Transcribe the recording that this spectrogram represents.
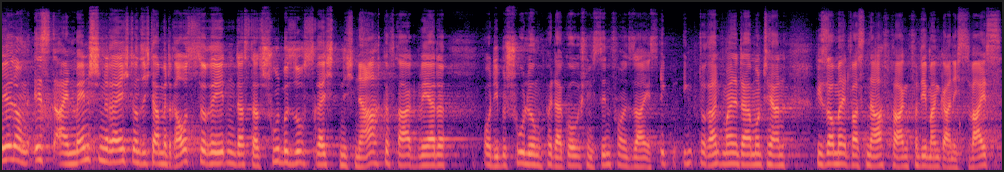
Bildung ist ein Menschenrecht, und sich damit rauszureden, dass das Schulbesuchsrecht nicht nachgefragt werde oder die Beschulung pädagogisch nicht sinnvoll sei, ist ignorant. Meine Damen und Herren. Wie soll man etwas nachfragen, von dem man gar nichts weiß?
